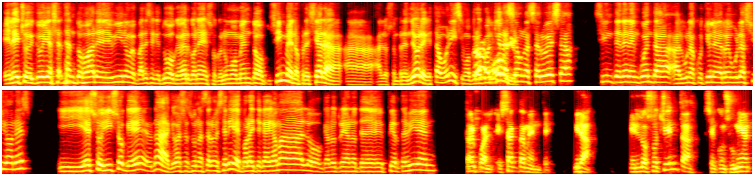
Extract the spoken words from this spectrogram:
el hecho de que hoy haya tantos bares de vino me parece que tuvo que ver con eso, que en un momento, sin menospreciar a, a- a los emprendedores, que está buenísimo, pero cualquiera obvio. hacía una cerveza sin tener en cuenta algunas cuestiones de regulaciones. Y eso hizo que, nada, que vayas a una cervecería y por ahí te caiga mal o que al otro día no te despiertes bien. Tal cual, exactamente. Mirá, en los 80 se consumían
